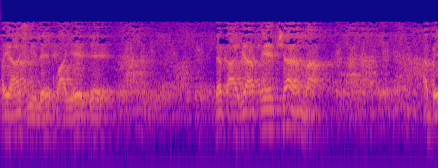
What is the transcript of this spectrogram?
ဖယားရှိလည်းခွာရဲ့တဲ့တက္ကာယပေဖြာမှအပေ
